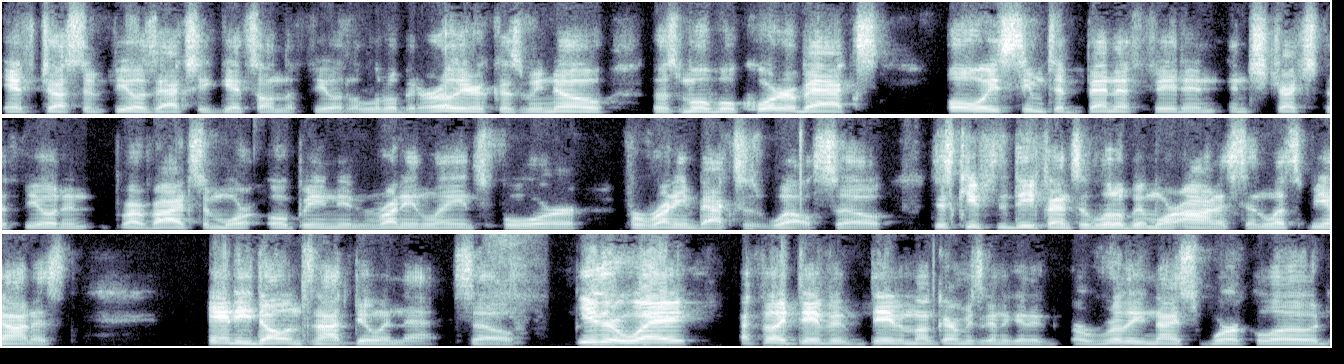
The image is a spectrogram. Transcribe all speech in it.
if Justin Fields actually gets on the field a little bit earlier, because we know those mobile quarterbacks always seem to benefit and, and stretch the field and provide some more opening and running lanes for for running backs as well. So just keeps the defense a little bit more honest. And let's be honest, Andy Dalton's not doing that. So either way, I feel like David David Montgomery is going to get a, a, really nice workload,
